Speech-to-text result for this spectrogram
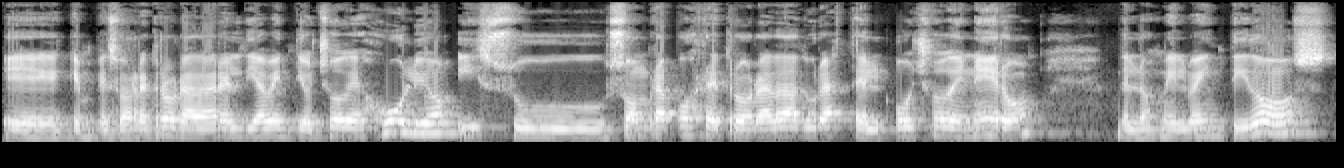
eh, que empezó a retrogradar el día 28 de julio y su sombra post retrograda dura hasta el 8 de enero del 2022.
